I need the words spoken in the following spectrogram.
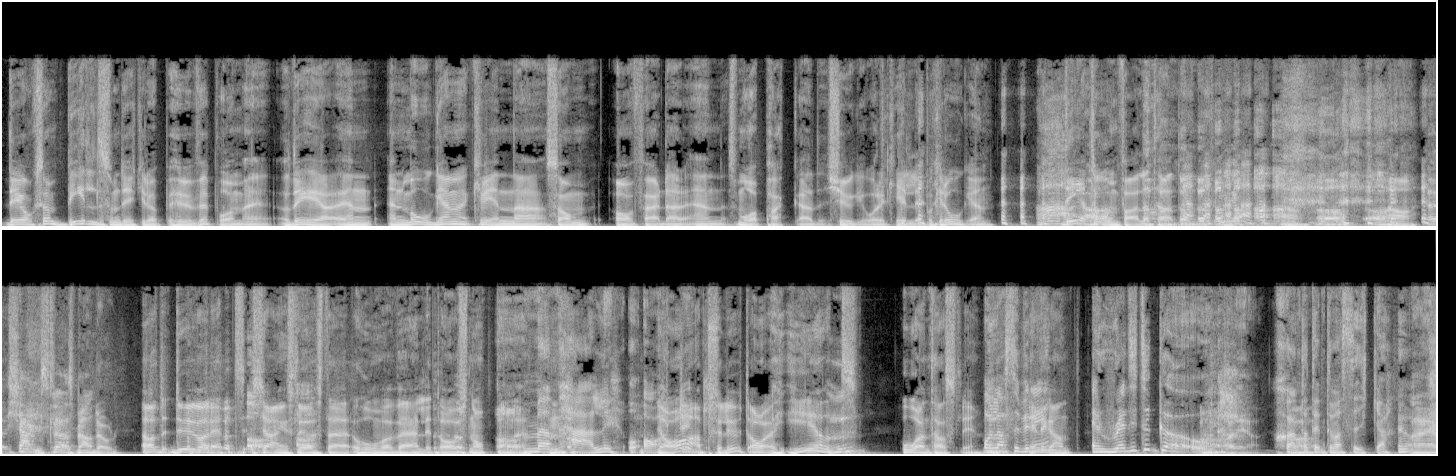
det är också en bild som dyker upp i huvudet på mig. Och Det är en, en mogen kvinna som avfärdar en småpackad 20-årig kille på krogen. det tonfallet hade hon. Ja. Chanslös med andra ord. Ja, du var rätt chanslös där och hon var väldigt avsnoppande. Men härlig och artig. Ja, absolut. Ja, helt oantastlig. Och Lasse Wirén Elegant. är ready to go. Skönt att det inte var. Nej,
